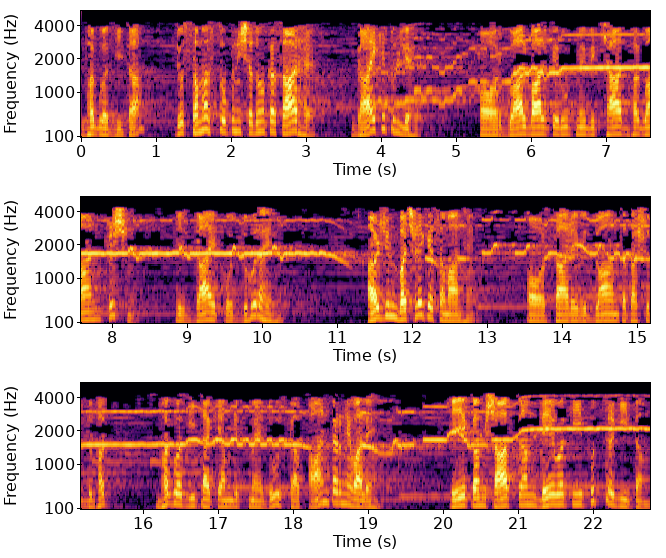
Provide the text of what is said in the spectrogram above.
भगवत गीता, जो समस्त उपनिषदों का सार है, गाय के तुल्य है, और ग्वाल बाल के रूप में विख्यात भगवान कृष्ण इस गाय को दुह रहे हैं। अर्जुन बछड़े के समान हैं, और सारे विद्वान तथा शुद्ध भक्त भगवत गीता के अमृतमय दूध का पान करने वाले हैं। एकम शास्त्रम देव की पुत्र गीतम।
